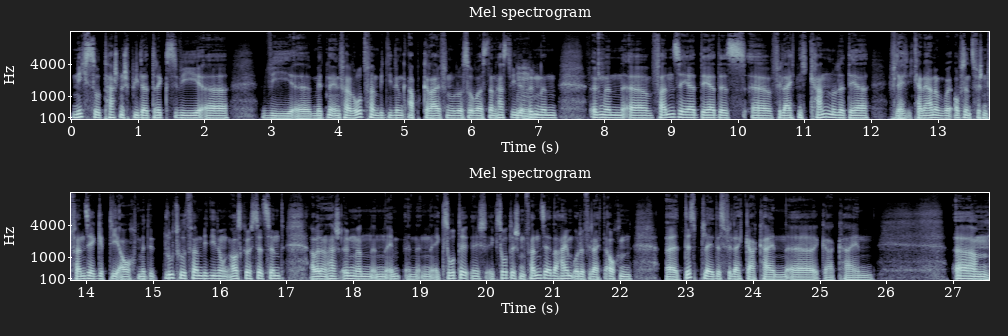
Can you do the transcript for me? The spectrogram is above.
nicht so Taschenspielertricks wie äh, wie äh, mit einer Infrarotfernbedienung abgreifen oder sowas. Dann hast du wieder mhm. irgendeinen, irgendeinen äh, Fernseher, der das äh, vielleicht nicht kann oder der vielleicht, keine Ahnung, ob es inzwischen Fernseher gibt, die auch mit Bluetooth-Fernbedienung ausgerüstet sind, aber dann hast du irgendeinen einen, einen, exotisch, exotischen Fernseher daheim oder vielleicht auch ein äh, Display, das vielleicht gar kein, äh, gar kein ähm,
